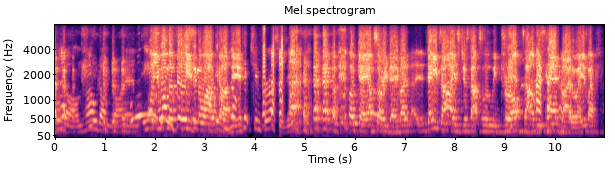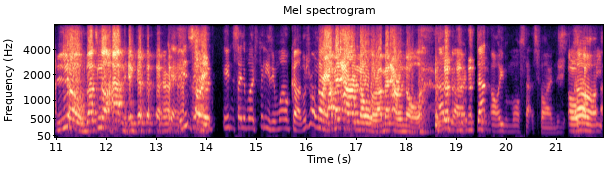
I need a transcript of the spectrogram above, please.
hold on, hold on, Ryan. He- Oh, you want the Phillies in the wild He's card, not you? pitching for us, is he? okay, I'm sorry, Dave. I, Dave's eyes just absolutely dropped out of his head. By the way, he's like, "No, that's not happening." Yeah, he, didn't say the sorry, word, he didn't say the word Phillies in wild card. What's wrong? sorry. I meant Aaron Nola. I meant Aaron Nola. That's right. That oh, even more satisfying. Oh, that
